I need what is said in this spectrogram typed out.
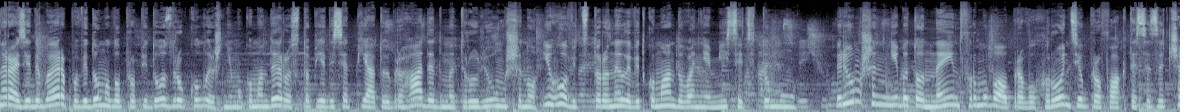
Наразі ДБР повідомило про підозру колишньому командиру 155-ї бригади Дмитру Рюмшину. Його відсторонили від командування місяць тому. Рюмшин нібито не інформував правоохоронців про факти СЗЧ,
